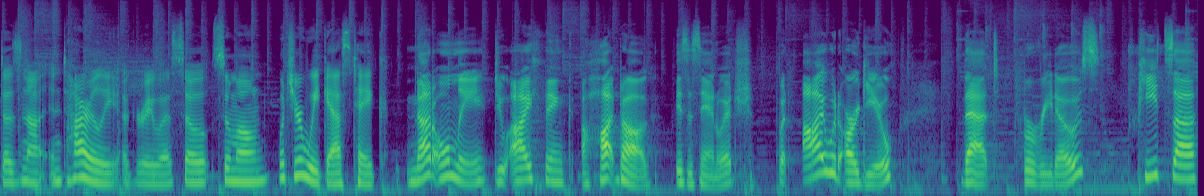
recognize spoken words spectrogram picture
does not entirely agree with. So, Simone, what's your weak ass take? Not only do I think a hot dog is a sandwich, but I would argue that burritos, pizza,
